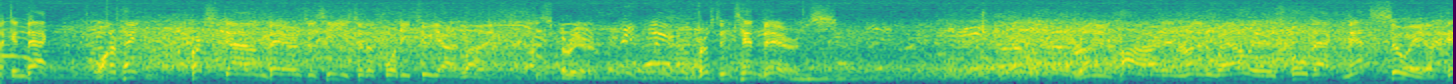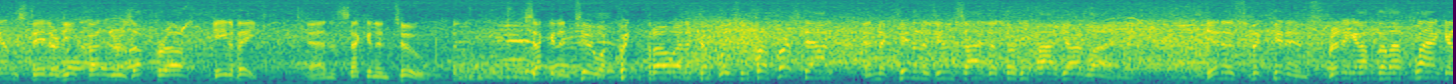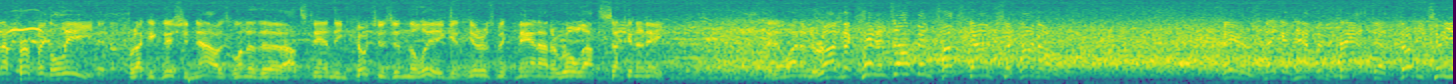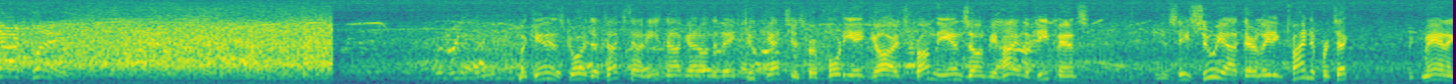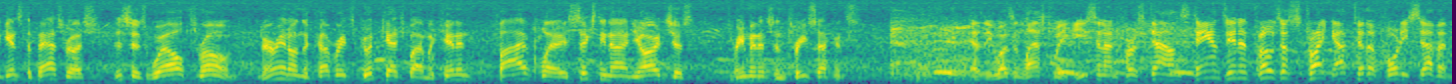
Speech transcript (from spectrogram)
Second back, Walter Payton. First down Bears as he's to the 42-yard line. His career. First and 10 Bears. Running hard and running well is fullback Matt Suhey of Penn Stater. He thunders up for a gain of eight. And second and two. Second and two, a quick throw and a completion for a first down. And McKinnon is inside the 35-yard line. Dennis McKinnon sprinting out the left flank and a perfect lead. Recognition now as one of the outstanding coaches in the league. And here's McMahon on a rollout second and eight. They don't want him to run. McKinnon's up and touchdown Chicago. Bears make it happen fast. A 32-yard play. McKinnon scored the touchdown. He's now got on the day two catches for 48 yards from the end zone behind the defense. You see Suhey out there leading, trying to protect McMahon against the pass rush. This is well thrown. Marion on the coverage. Good catch by McKinnon. Five plays, 69 yards, just three minutes and three seconds. As he wasn't last week. Eason on first down stands in and throws a strikeout to the 47.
